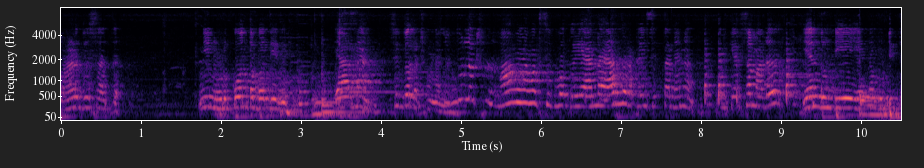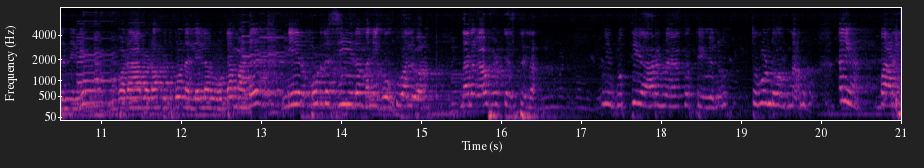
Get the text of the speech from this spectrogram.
ಬಹಳ ದಿವಸ ಆತ ನೀನ್ ಹುಡ್ಕೊಂತ ಬಂದಿದಿ ಯಾರನ್ನ ಸಿದ್ಧ ಲಕ್ಷ್ಮಣ ನಾವ್ ಯಾವಾಗ ಸಿಗ್ಬೇಕು? ಯಾರನ್ನ ಯಾರ್ದಾರ ಕೈ ಸಿಗ್ತಾನೇನು ಒಂದ್ ಕೆಲಸ ಮಾಡು. ಏನ್ ದುಂಡಿ ಏನ ಗುಡ್ಡಿ ತಂದಿನಿ ಬಡ ಬಡ ಕುತ್ಕೊಂಡು ಅಲ್ಲೆಲ್ಲ ಊಟ ಮಾಡಿ. ನೀರು ಕುಡ್ದು ಸೀದಾ ಮನೆಗೆ ಹೋಗುವಲ್ವಾ ನನಗ ಹೊಟ್ಟಿಸ್ತಿಲ್ಲ ನೀ ಬುತ್ತಿ ಯಾರು ಬೆಳೆಯಾಕತ್ತೀವೇನು ತಗೊಂಡು ಹೋಗ್ ನಾನು. ಅಯ್ಯ ಬಾರಿ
